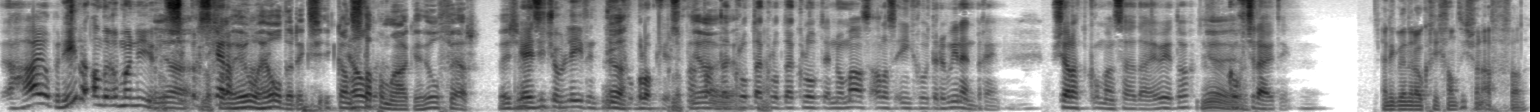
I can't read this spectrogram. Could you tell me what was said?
high op een hele andere manier. Ja, Super scherp. Heel helder. Ik, kan Helder. stappen maken, heel ver. Weet je? Jij ziet jouw leven in pam, dat ja. klopt, dat klopt, dat klopt. En normaal is alles één grote ruïne in het brein. Sharat Koman zei dat, je weet toch? Ja, ja. Kortsluiting. En ik ben er ook gigantisch van afgevallen.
